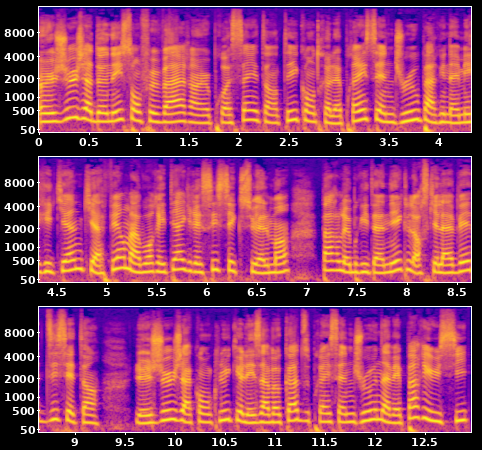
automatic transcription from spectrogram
Un juge a donné son feu vert à un procès intenté contre le prince Andrew par une Américaine qui affirme avoir été agressée sexuellement par le Britannique lorsqu'elle avait 17 ans. Le juge a conclu que les avocats du prince Andrew n'avaient pas réussi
